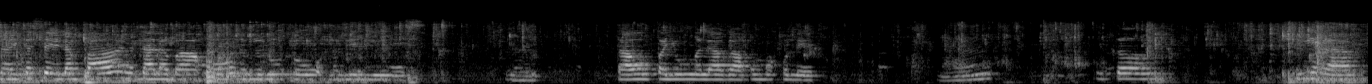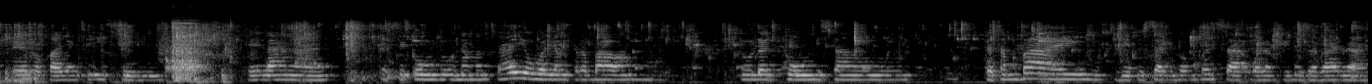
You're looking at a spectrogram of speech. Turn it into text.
Dahil kasi ilan pa, naglalaba ako, nagluluto, naglilinis. Yan. Tawag pa yung alaga akong makulit. Yan. Ito, hirap, pero kayang tiisin. Kailangan, kasi kung doon naman tayo, walang trabaho ang tulad kong isang kasambay dito sa ibang bansa, walang pinag-aralan.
